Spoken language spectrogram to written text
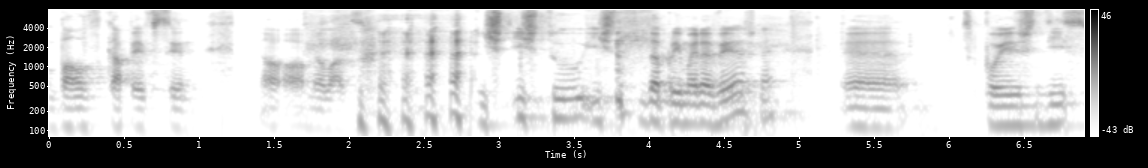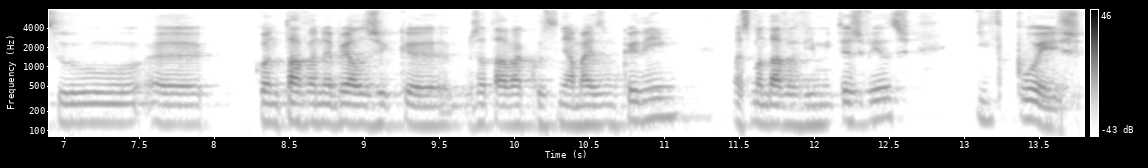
um balde de KFC ao, meu lado. Isto, isto, isto da primeira vez, né? Depois disso, eh, quando estava na Bélgica, já estava a cozinhar mais um bocadinho, mas mandava vir muitas vezes. E depois,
